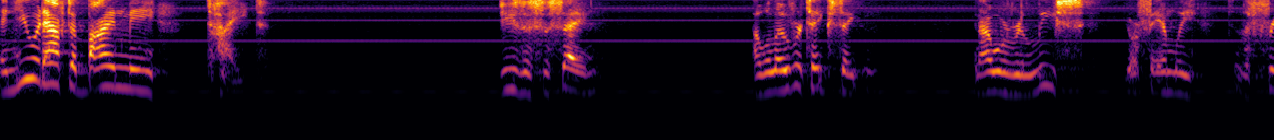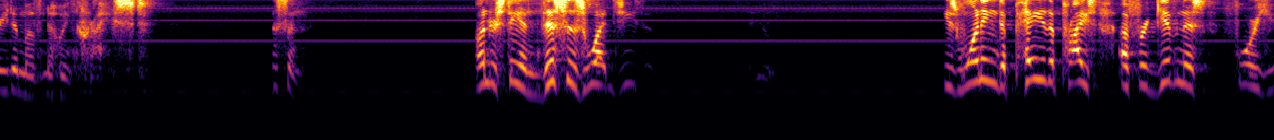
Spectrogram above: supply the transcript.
and you would have to bind me tight. Jesus is saying, I will overtake Satan and I will release your family to the freedom of knowing Christ. Listen, understand this is what Jesus He's wanting to pay the price of forgiveness for you.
